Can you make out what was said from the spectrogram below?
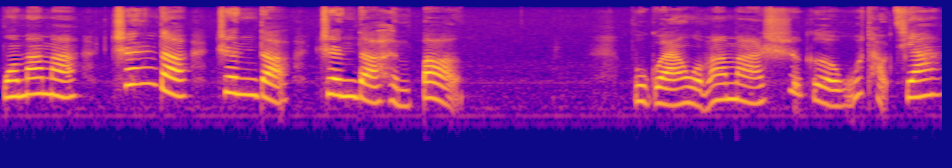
我妈妈真的真的真的很棒。不管我妈妈是个舞蹈家，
